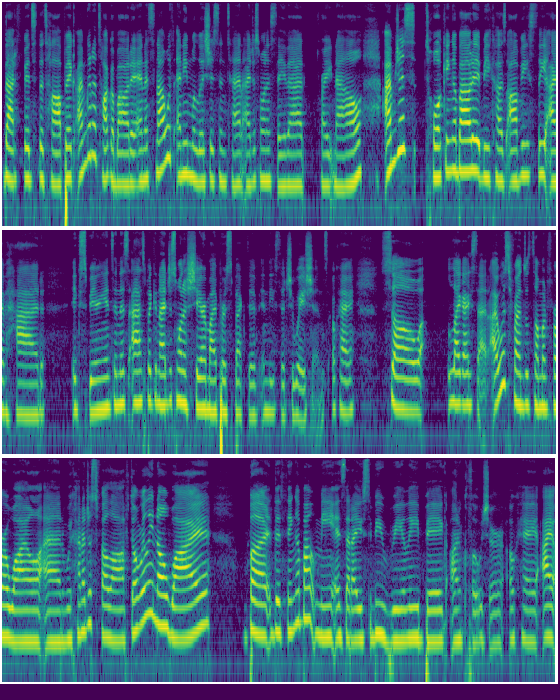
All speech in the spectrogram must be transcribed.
that fits the topic, I'm going to talk about it. And it's not with any malicious intent. I just want to say that right now. I'm just talking about it because obviously I've had experience in this aspect and I just want to share my perspective in these situations. Okay. So, like I said, I was friends with someone for a while and we kind of just fell off. Don't really know why. But the thing about me is that I used to be really big on closure, okay? I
